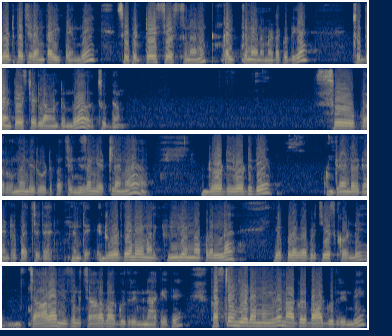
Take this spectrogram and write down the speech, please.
రోటి పచ్చడి అంతా అయిపోయింది. సో ఇప్పుడు టేస్ట్ చేస్తున్నాను. కలుపుతున్నాను అనమాట కొద్దిగా. చూద్దాం టేస్ట్ ఎట్లా ఉంటుందో చూద్దాం. సూపర్ ఉందండి రోటి పచ్చడి. నిజంగా ఎట్లయినా రోటి రోటిది గ్రైండర్ గ్రైండర్ పచ్చడి. అంతే. రోటితోనే మనకి వీలు ఉన్నప్పుడల్లా ఎప్పుడొకప్పుడు చేసుకోండి. చాలా నిజంగా చాలా బాగా కుదిరింది నాకైతే. ఫస్ట్ టైం చేయడానికి కూడా నాకు కూడా బాగా కుదిరింది.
